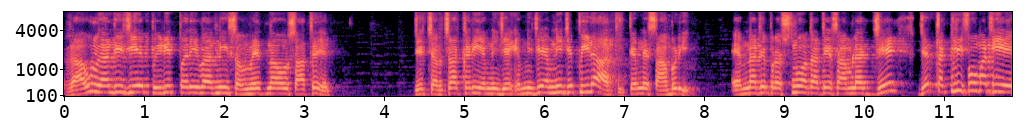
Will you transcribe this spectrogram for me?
રાહુલ ગાંધીજીએ પીડિત પરિવારની સંવેદનાઓ સાથે જે ચર્ચા કરી, એમની જે એમની જે એમની જે પીડા હતી, તેમને સાંભળી, એમના જે પ્રશ્નો હતા તે સાંભળ્યા, જે જે તકલીફોમાંથી એ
